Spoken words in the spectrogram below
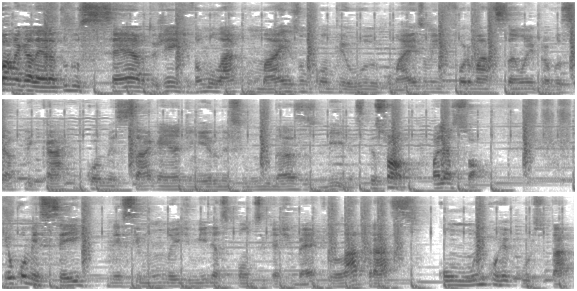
Fala galera, tudo certo? Gente, vamos lá com mais um conteúdo, com mais uma informação aí para você aplicar e começar a ganhar dinheiro nesse mundo das milhas. Pessoal, olha só. Eu comecei nesse mundo aí de milhas, pontos e cashback lá atrás com um único recurso, tá?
